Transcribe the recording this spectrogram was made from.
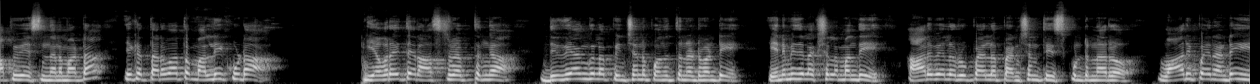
ఆపివేసిందనమాట ఇక తర్వాత మళ్ళీ కూడా ఎవరైతే రాష్ట్ర వ్యాప్తంగా దివ్యాంగుల పింఛను పొందుతున్నటువంటి ఎనిమిది లక్షల మంది ఆరు వేల రూపాయల పెన్షన్ తీసుకుంటున్నారో వారిపైన అంటే ఈ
